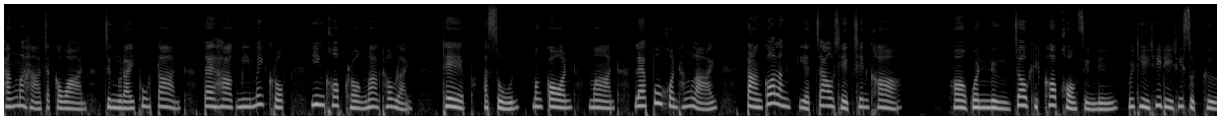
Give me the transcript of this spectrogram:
ทั้งมหาจักรวาลจึงไร้ผู้ต้าน แต่หากมีไม่ครบยิ่งครอบครองมากเท่าไหร่ เทพ อสูร มังกร มาร และผู้คนทั้งหลาย ต่างก็รังเกียจเจ้าเชกเช่นข้า หากวันหนึ่งเจ้าคิดครอบครองสิ่งนี้ วิธีที่ดีที่สุดคือ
